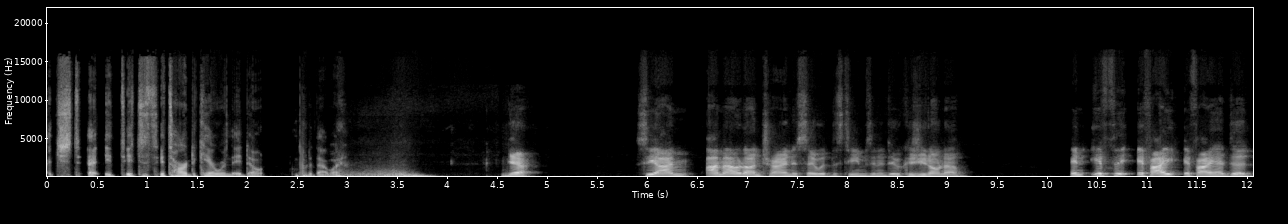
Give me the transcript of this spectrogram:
I just it, it's it's hard to care when they don't. Put it that way. Yeah. See, I'm I'm out on trying to say what this team's to do because you don't know. And if the, if I if I had to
